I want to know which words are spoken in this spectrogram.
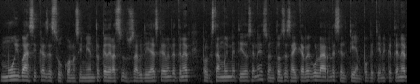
muy básicas de su conocimiento, que de las, sus habilidades que deben de tener, porque están muy metidos en eso. Entonces hay que regularles el tiempo que tiene que tener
